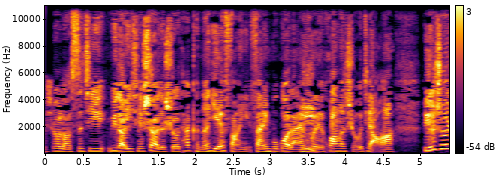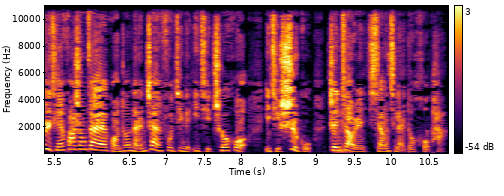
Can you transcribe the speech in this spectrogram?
有时候老司机遇到一些事儿的时候，他可能也反应反应不过来，会慌了手脚啊。比如说日前发生在广州南站附近的一起车祸、一起事故，真叫人想起来都后怕。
